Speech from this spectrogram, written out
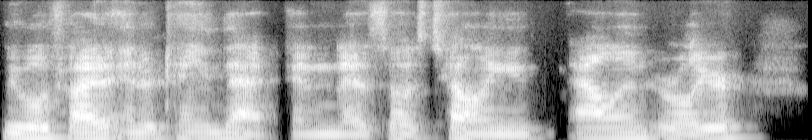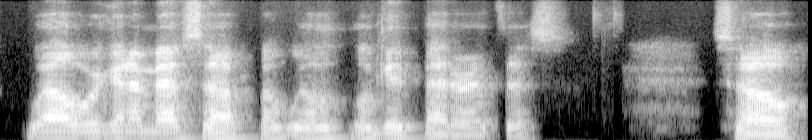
We will try to entertain that. And as I was telling Alan earlier, well, we're going to mess up, but we'll, we'll get better at this. So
